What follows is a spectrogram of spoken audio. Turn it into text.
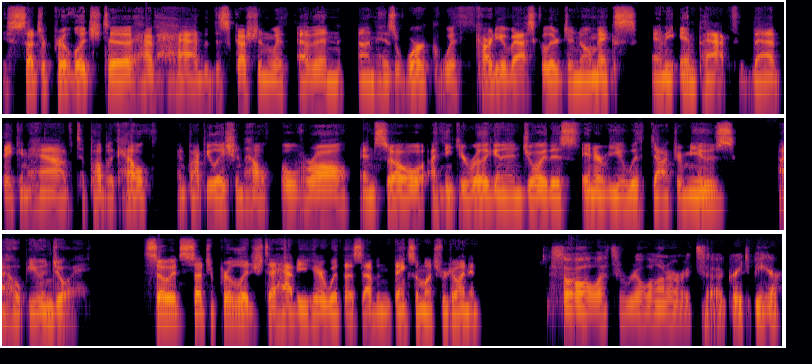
It's such a privilege to have had the discussion with Evan on his work with cardiovascular genomics and the impact that they can have to public health and population health overall. And so I think you're really going to enjoy this interview with Dr. Muse. I hope you enjoy. So it's such a privilege to have you here with us, Evan. Thanks so much for joining. Saul, it's a real honor. It's uh, great to be here.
